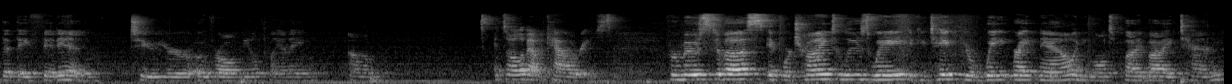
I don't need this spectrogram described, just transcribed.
that they fit in to your overall meal planning. Um, It's all about calories. For most of us, if we're trying to lose weight, if you take your weight right now and you multiply by ten,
